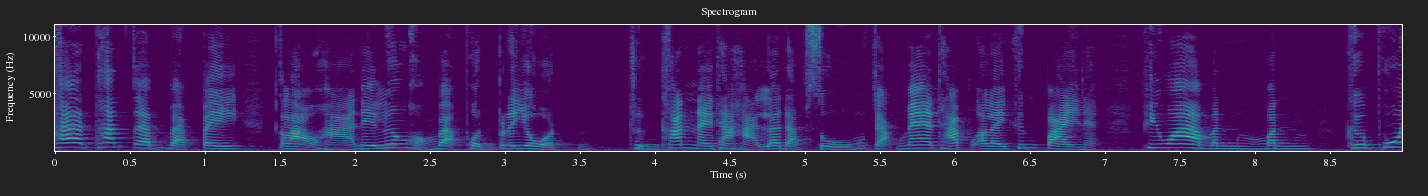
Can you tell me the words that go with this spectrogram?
ถ้าถ้าจะแบบไปกล่าวหาในเรื่องของแบบผลประโยชน์ถึงขั้นในทหารระดับสูงจากแม่ทัพอะไรขึ้นไปเนี่ย พี่ว่ามันมันคือพูด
